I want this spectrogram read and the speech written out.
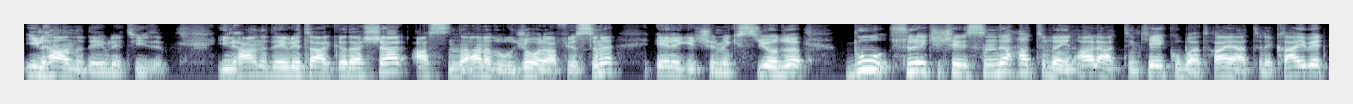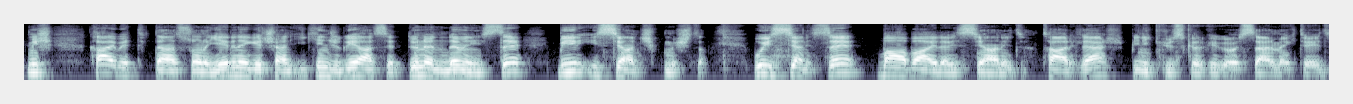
İlhanlı Devleti'ydi. İlhanlı Devleti arkadaşlar aslında Anadolu coğrafyasını ele geçirmek istiyordu. Bu süreç içerisinde hatırlayın Alaaddin Keykubat hayatını kaybetmiş. Kaybettikten sonra yerine geçen 2. Gıyaset döneminde ise bir isyan çıkmıştı. Bu isyan ise Babaylar isyanıydı. Tarihler 1240'ı göstermekteydi.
